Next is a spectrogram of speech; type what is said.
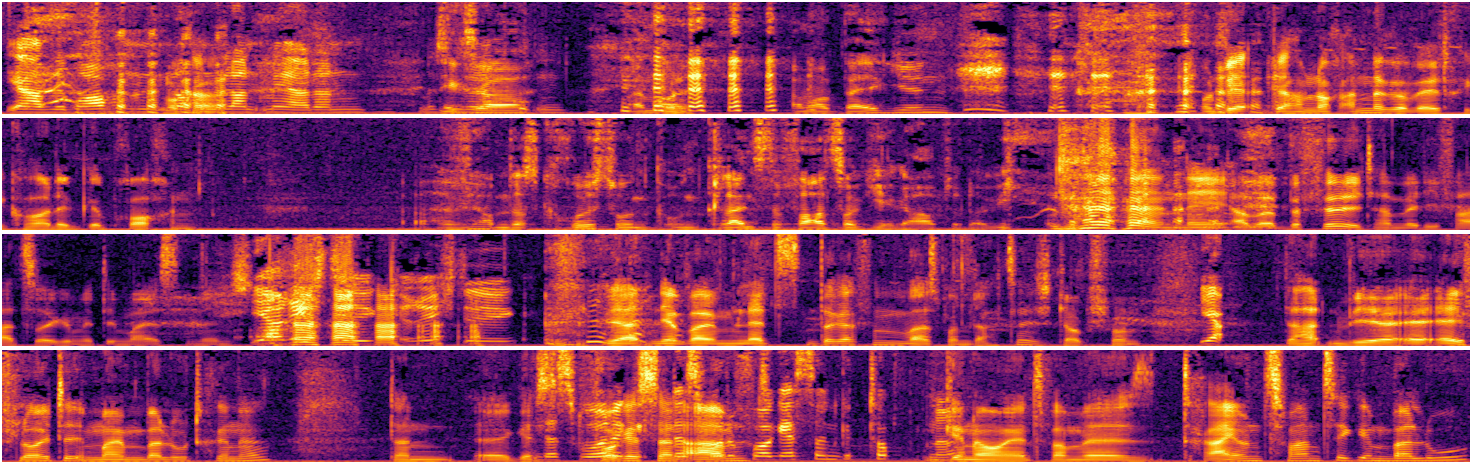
Ja, wir brauchen noch ein Land mehr, dann müssen nächstes wir Jahr gucken. einmal, einmal Belgien. Und wir, wir haben noch andere Weltrekorde gebrochen. Äh, Wir haben das größte und, und kleinste Fahrzeug hier gehabt, oder wie? nee, aber befüllt haben wir die Fahrzeuge mit den meisten Menschen. Ja, richtig, richtig. Wir hatten ja beim letzten Treffen, war es beim Dachzelt? Ich glaube schon. Ja. Da hatten wir äh, elf Leute in meinem Balu drinne. Dann äh, gest Das wurde, vorgestern das wurde Abend. vorgestern getoppt, ne? Genau, jetzt waren wir 23 im Balu.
